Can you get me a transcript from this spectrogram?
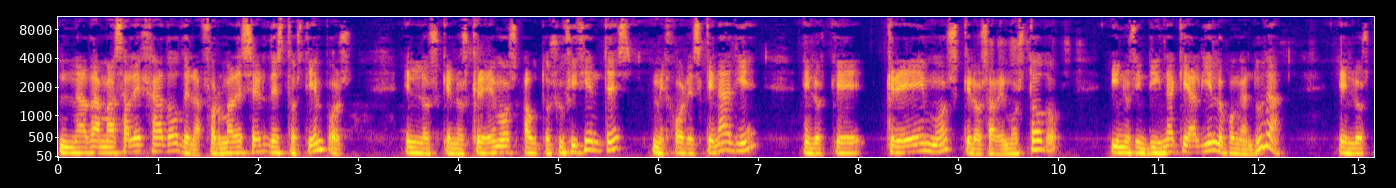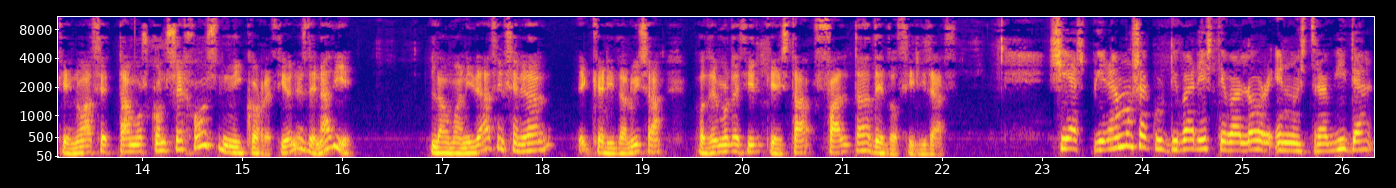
Nada más alejado de la forma de ser de estos tiempos, en los que nos creemos autosuficientes, mejores que nadie, en los que creemos que lo sabemos todo, y nos indigna que alguien lo ponga en duda, en los que no aceptamos consejos ni correcciones de nadie. La humanidad en general, eh, querida Luisa, podemos decir que está falta de docilidad. Si aspiramos a cultivar este valor en nuestra vida,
